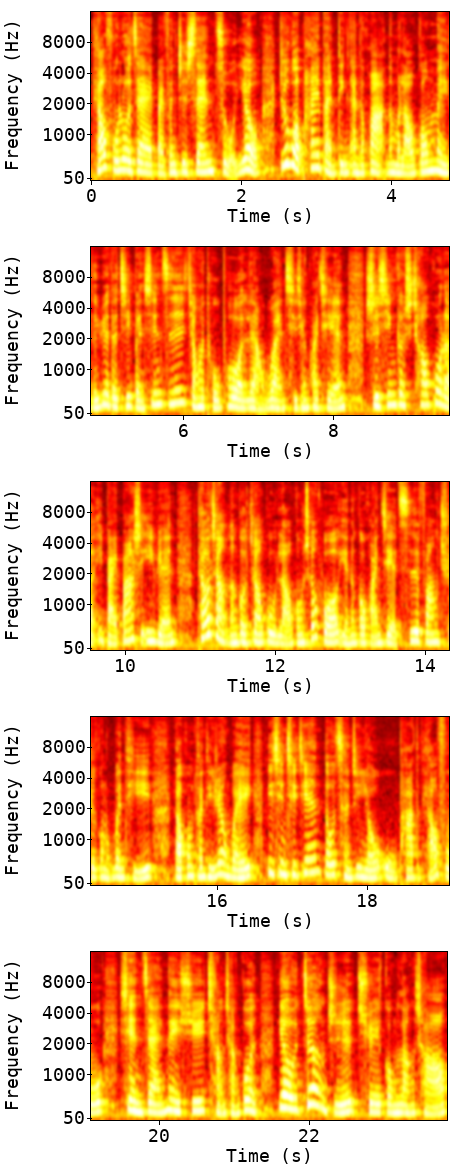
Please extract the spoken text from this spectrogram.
调幅落在百分之三左右。如果拍板定案的话，那么劳工每个月的基本薪资将会突破两万七千块钱，时薪更是超过了一百八十一元。调整能够照顾劳工生活，也能够缓解资方缺工的问题。劳工团体认为，疫情期间都曾经有五趴的调幅，现在内需抢强棍，又正值缺工浪潮，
